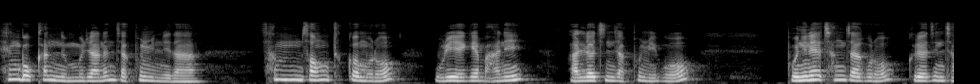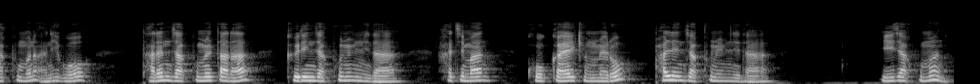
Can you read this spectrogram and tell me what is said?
행복한 눈물이라는 작품입니다. 삼성 특검으로 우리에게 많이 알려진 작품이고 본인의 창작으로 그려진 작품은 아니고 다른 작품을 따라 그린 작품입니다. 하지만 고가의 경매로 팔린 작품입니다. 이 작품은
